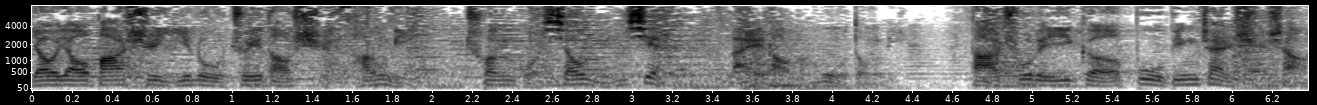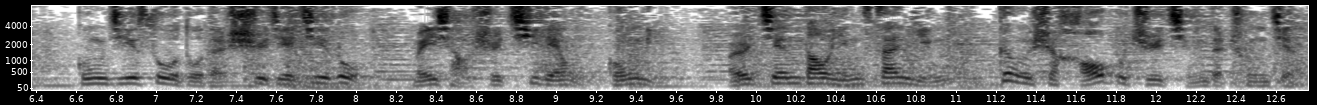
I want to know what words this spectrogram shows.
幺幺八师一路追到史仓里，穿过霄云线，来到了木洞里，打出了一个步兵战史上攻击速度的世界纪录，每小时七点五公里。而尖刀营三营更是毫不知情地冲进了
